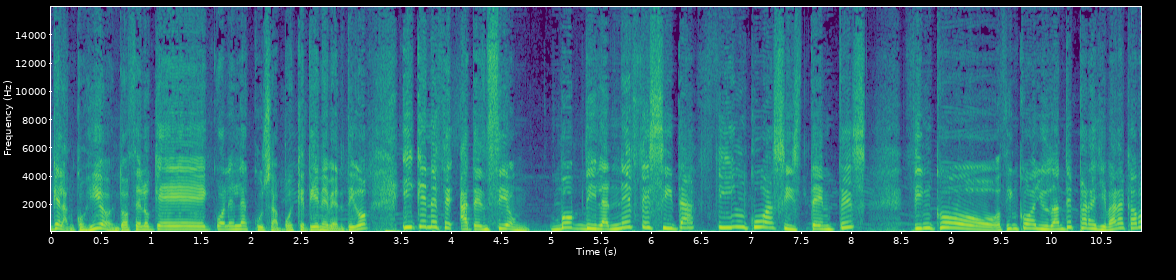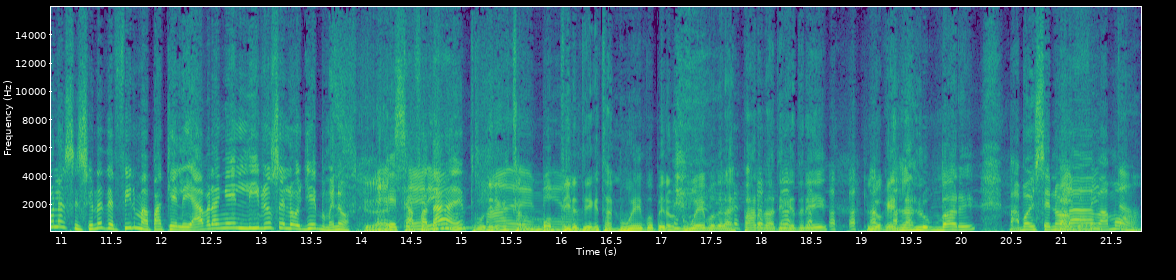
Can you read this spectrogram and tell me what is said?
que la han cogido. Entonces lo que, ¿cuál es la excusa? Pues que tiene vértigo y que atención, Bob Dylan necesita cinco asistentes, cinco, cinco ayudantes para llevar a cabo las sesiones de firma, para que le abran el libro, se lo lleve. Bueno, ¿En que está serio? fatal, ¿eh? Como tiene que estar un tiene que estar nuevo, pero nuevo de la espalda, tiene que tener lo que es las lumbares. Vamos, ese no la Vamos. vamos.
